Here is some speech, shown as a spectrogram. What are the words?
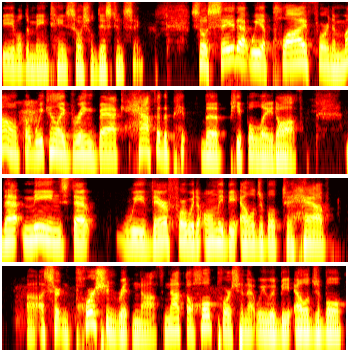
be able to maintain social distancing so say that we apply for an amount but we can only bring back half of the the people laid off that means that we therefore would only be eligible to have uh, a certain portion written off, not the whole portion that we would be eligible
